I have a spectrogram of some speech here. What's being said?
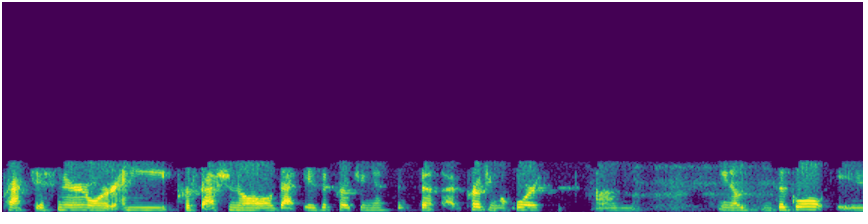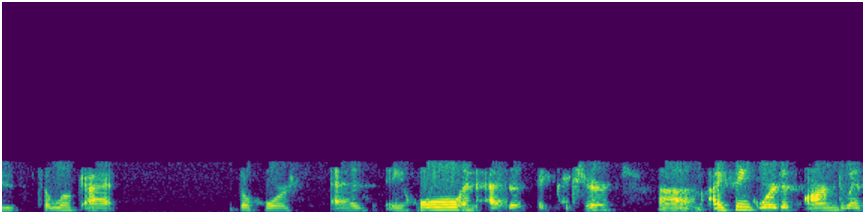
practitioner or any professional that is approaching a system, approaching a horse, um, you know, the goal is to look at the horse as a whole and as a big picture. Um, I think we're just armed with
